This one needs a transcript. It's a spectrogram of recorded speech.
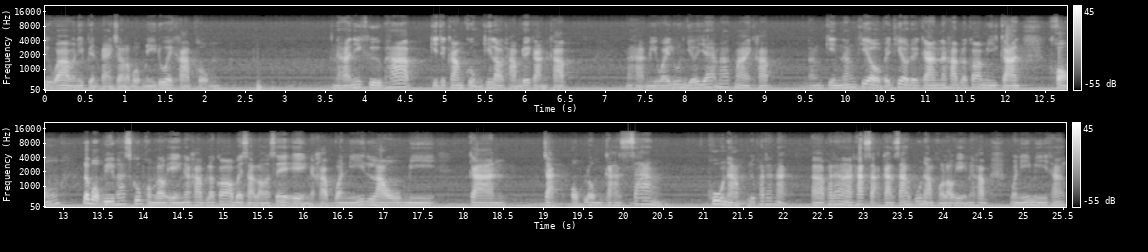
ถือว่าวันนี้เปลี่ยนแปลงจากระบบนี้ด้วยครับผมนะฮะนี่คือภาพกิจกรรมกลุ่มที่เราทำด้วยกันครับนะฮะมีวัยรุ่นเยอะแยะมากมายครับทั้งกินทั้งเที่ยวไปเที่ยวด้วยกันนะครับ แล้วก็มีการของ ระบบ V Plus Group ของเราเองนะครับ แล้วก็บริษัทลองเซ่เองนะครับ วันนี้เรามีการจัดอบรมการสร้างผู้นำหรือพัฒนาพัฒนาทักษะการสร้างผู้นำของเราเองนะครับ วันนี้มีทั้ง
